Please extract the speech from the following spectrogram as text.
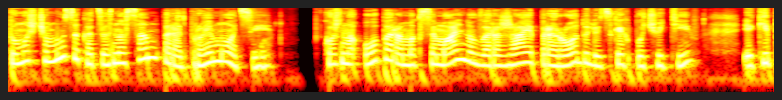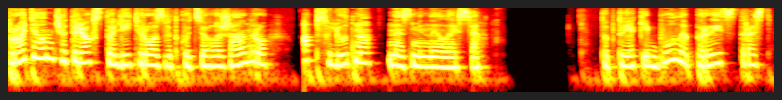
Тому що музика це насамперед про емоції. Кожна опера максимально виражає природу людських почуттів, які протягом чотирьох століть розвитку цього жанру абсолютно не змінилися тобто які були пристрасть,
